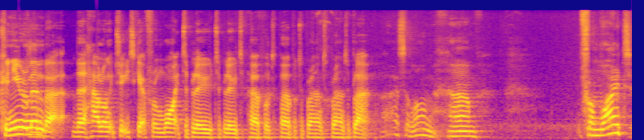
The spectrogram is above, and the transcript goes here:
Can you remember the how long it took you to get from white to blue to blue to purple to purple to brown to brown to black? That's a long. Um, from white,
